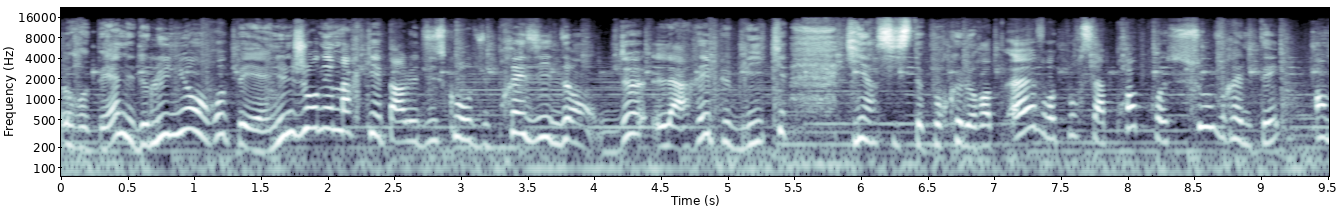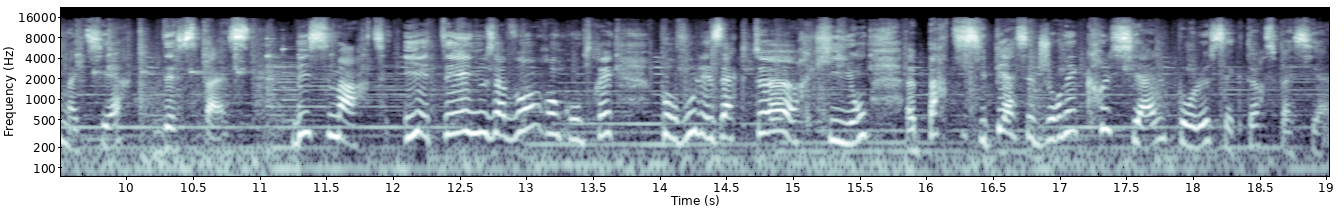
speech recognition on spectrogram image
européenne et de l'Union européenne. Une journée marquée par le discours du président de la République qui insiste pour que l'Europe œuvre pour sa propre souveraineté en matière d'espace. Bismart y nous avons rencontré pour vous les acteurs qui ont participé à cette journée cruciale pour le secteur spatial.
